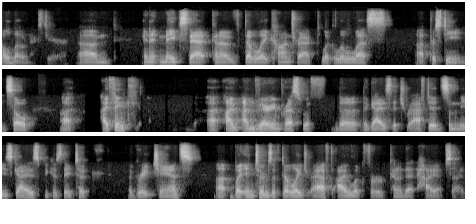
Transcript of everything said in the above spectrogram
elbow next year. Um, and it makes that kind of double A contract look a little less uh, pristine. So uh, I think I'm I'm very impressed with the the guys that drafted some of these guys because they took a great chance. Uh, but in terms of double A draft, I look for kind of that high upside.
